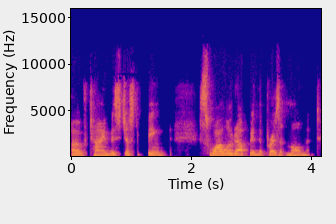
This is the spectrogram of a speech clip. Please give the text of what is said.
of time is just being swallowed up in the present moment.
